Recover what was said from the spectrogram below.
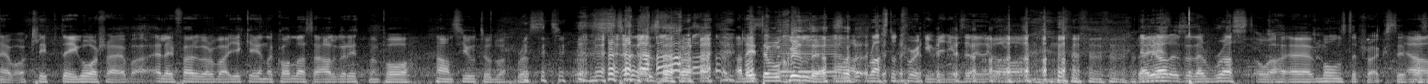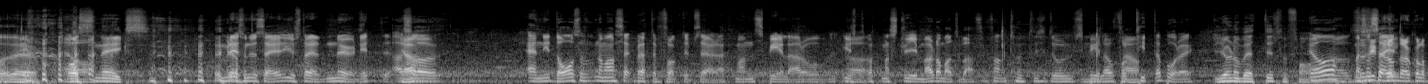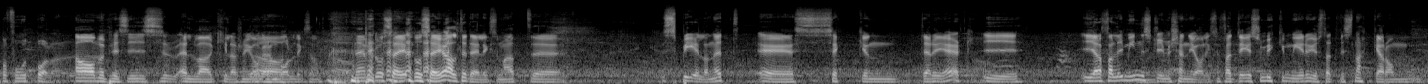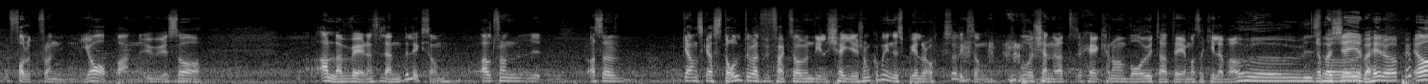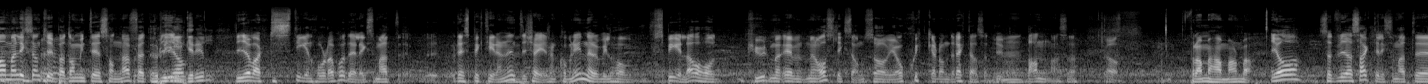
Jag var och klippte igår så här, jag bara, eller i förrgår, bara gick jag in och kollade så här, algoritmen på hans Youtube. Bara, rust, rust. Han är inte oskyldig alltså. ja, Rust och twerking videos, det är det det går. Jag gör sådär Rust och eh, Monster Trucks typ. Ja. Alltså, det, Ja. och Snakes. Men det är som du säger, just det här nördigt. Alltså, än idag så när man berättar för folk typ så här, att man spelar och just Ja. att man streamar, de bara typ bara för fan töntigt sitta och spela och folk Ja. tittar på dig. Gör något vettigt för fan. Ja, Ja, men så så sitter säger... de där och kollar på fotboll. Ja men precis, 11 killar som jagar Ja. en boll liksom. Nej men då säger, då säger jag alltid det liksom att eh, spelandet är sekundärt i i alla fall i min stream känner jag liksom, för att det är så mycket mer just att vi snackar om folk från Japan, USA, alla världens länder liksom. allt från, alltså ganska stolt över att vi faktiskt har en del tjejer som kommer in och spelar också liksom. Och känner att här kan man vara utan att det är en massa killar bara "Åh, visa. Bara tjejer bara, hej då. Ja men liksom typ att de inte är sådana för att vi har, vi har varit stenhårda på det liksom att respekterar ni inte tjejer som kommer in här och vill ha, spela och ha kul med, även med oss liksom så jag skickar dem direkt alltså, typ bann alltså. Fram med hammaren bara. Ja, så att vi har sagt det liksom att eh,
